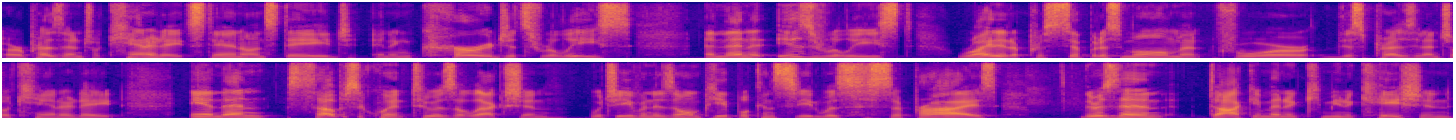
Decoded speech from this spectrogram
or a presidential candidate stand on stage and encourage its release. And then it is released right at a precipitous moment for this presidential candidate. And then, subsequent to his election, which even his own people concede was a surprise, there's then documented communication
